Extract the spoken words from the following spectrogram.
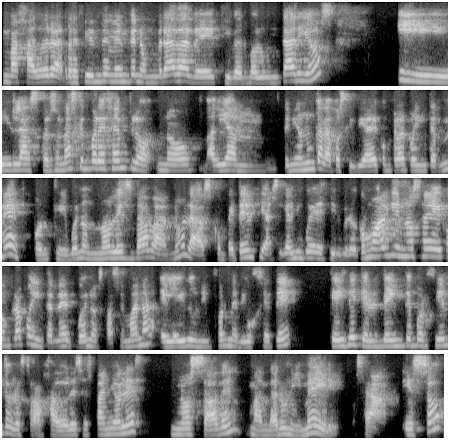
embajadora recientemente nombrada de cibervoluntarios y las personas que, por ejemplo, no habían tenido nunca la posibilidad de comprar por Internet porque, bueno, no les daban ¿no? las competencias y alguien puede decir, pero ¿cómo alguien no sabe comprar por Internet? Bueno, esta semana he leído un informe de UGT que dice que el 20% de los trabajadores españoles no saben mandar un email. O sea, eso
